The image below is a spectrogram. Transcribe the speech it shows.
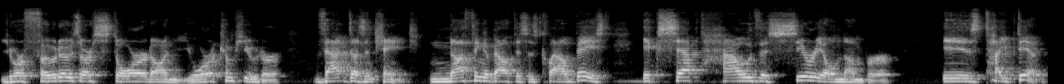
Your photos are stored on your computer. That doesn't change. Nothing about this is cloud based except how the serial number is typed in.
